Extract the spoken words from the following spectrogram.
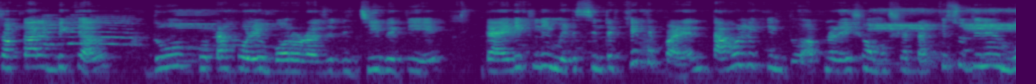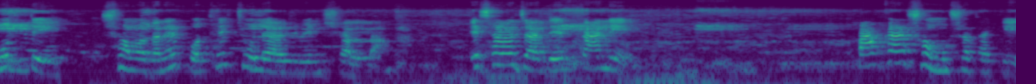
সকাল, বিকাল দু ফোঁটা করে বড়রা যদি জিভে দিয়ে ডাইরেক্টলি মেডিসিনটা খেতে পারেন, তাহলে কিন্তু আপনার এই সমস্যাটা কিছুদিনের মধ্যেই সমাধানের পথে চলে আসবে ইনশাল্লাহ এছাড়া যাদের কানে পাকার সমস্যা থাকে,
